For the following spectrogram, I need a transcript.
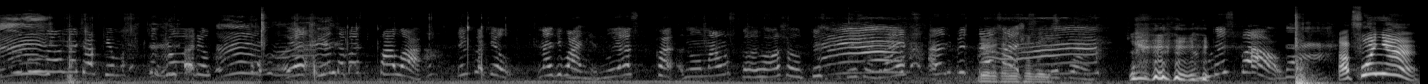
были на ночевке, мы- ты говорил, я, я с тобой спала. Ты хотел на диване. Ну, я, ска- ну, мама сказала, что ты спишь на диване, а теперь Вера, там давай уже телефон. Ты спал? Да. Афоня!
